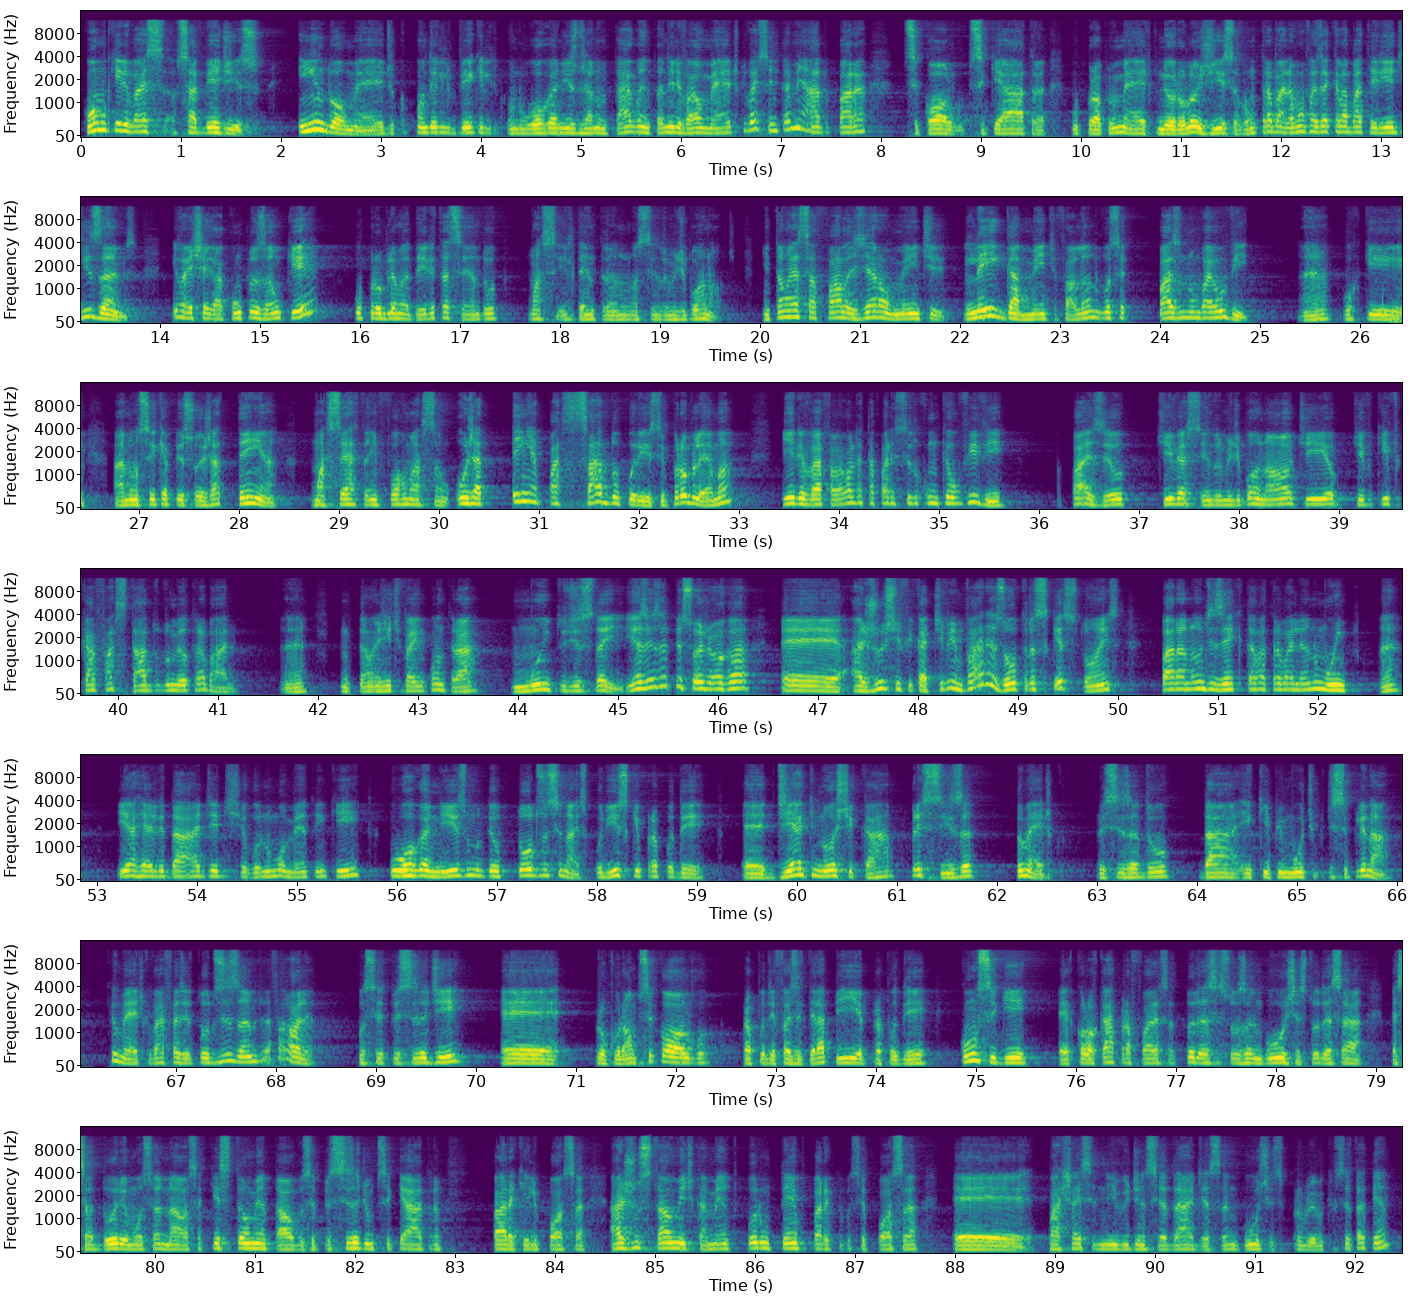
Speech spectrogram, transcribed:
Como que ele vai saber disso? Indo ao médico, quando ele vê que ele, quando o organismo já não está aguentando, ele vai ao médico e vai ser encaminhado para psicólogo, psiquiatra, o próprio médico, neurologista. Vamos trabalhar, vamos fazer aquela bateria de exames e vai chegar à conclusão que o problema dele está sendo uma, ele está entrando numa síndrome de burnout. Então essa fala geralmente, leigamente falando, você quase não vai ouvir, né? Porque a não ser que a pessoa já tenha uma certa informação ou já tenha passado por esse problema e ele vai falar, olha, está parecido com o que eu vivi. Rapaz, eu tive a síndrome de burnout e eu tive que ficar afastado do meu trabalho, né? Então a gente vai encontrar muito disso daí. E às vezes a pessoa joga é, a justificativa em várias outras questões para não dizer que estava trabalhando muito, né? E a realidade ele chegou no momento em que o organismo deu todos os sinais. Por isso que para poder é, diagnosticar precisa do médico, precisa do da equipe multidisciplinar, que o médico vai fazer todos os exames e vai falar, olha, você precisa de é, procurar um psicólogo, para poder fazer terapia, para poder conseguir é, colocar para fora essa, todas essas suas angústias, toda essa, essa dor emocional, essa questão mental. Você precisa de um psiquiatra para que ele possa ajustar o medicamento por um tempo para que você possa é, baixar esse nível de ansiedade, essa angústia, esse problema que você está tendo.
